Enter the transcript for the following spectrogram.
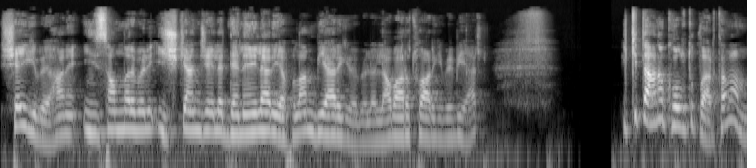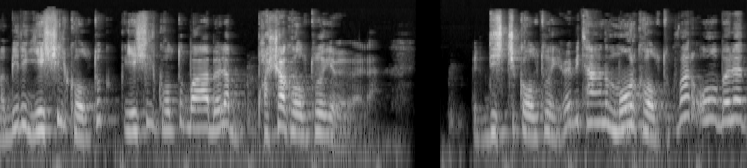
şey gibi hani insanlara böyle işkenceyle deneyler yapılan bir yer gibi böyle laboratuvar gibi bir yer. İki tane koltuk var tamam mı? Biri yeşil koltuk. Yeşil koltuk baya böyle paşa koltuğu gibi böyle. Dişçi koltuğu gibi. Bir tane de mor koltuk var. O böyle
